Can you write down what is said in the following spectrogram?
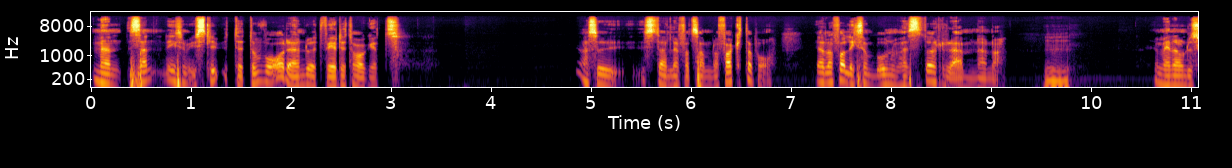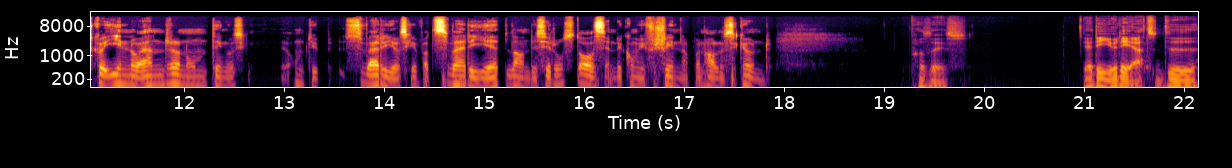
Men sen liksom i slutet, då var det ändå ett vedertaget alltså, ställe för att samla fakta på. I alla fall liksom om de här större ämnena. mm. Jag menar om du ska in och ändra någonting och om typ Sverige och skrev att Sverige är ett land i Sydostasien, det kommer ju försvinna på en halv sekund. Precis. Ja, det är ju det att du...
